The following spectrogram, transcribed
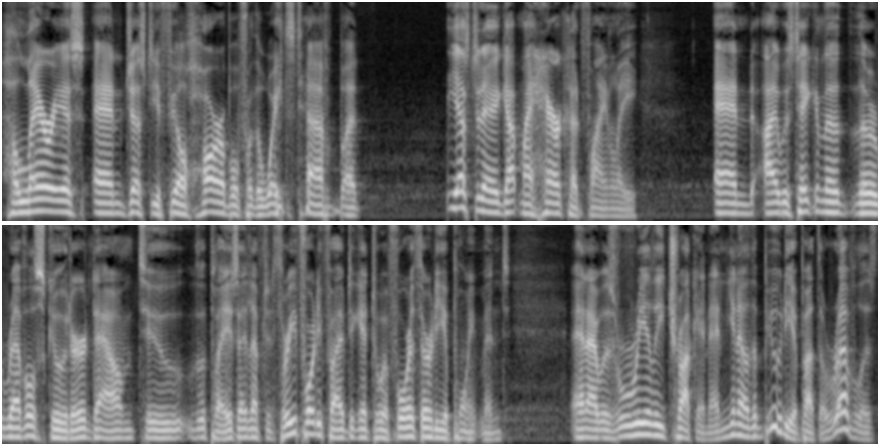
hilarious and just you feel horrible for the wait staff. But yesterday I got my haircut finally and I was taking the the Revel scooter down to the place. I left at three forty five to get to a four thirty appointment, and I was really trucking. And you know the beauty about the Revel is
